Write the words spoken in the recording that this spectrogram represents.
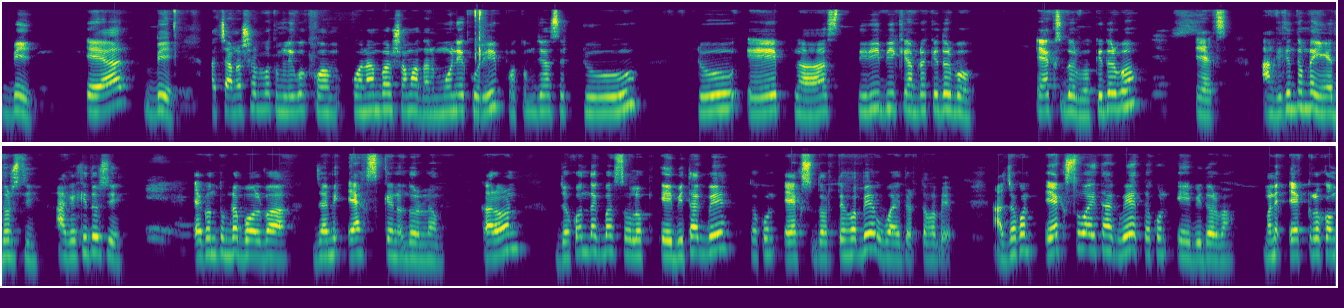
বি। এ আর বি। আচ্ছা আমরা সর্বপ্রথম লিখব ক- নাম্বার সমাধান। মনে করি প্রথম যে আছে two two a plus three b কে আমরা কি ধরবো? এক্স ধরবো। কি ধরবো? এক্স। আগে কিন্তু আমরা এ ধরছি। আগে কি ধরছি? এখন তোমরা বলবা যে আমি এক্স কেন ধরলাম? কারণ যখন দেখবা চলক এ বি থাকবে তখন এক্স ধরতে হবে ওয়াই ধরতে হবে। আর যখন এক্স ওয়াই থাকবে তখন এ বি ধরবা। মানে একরকম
